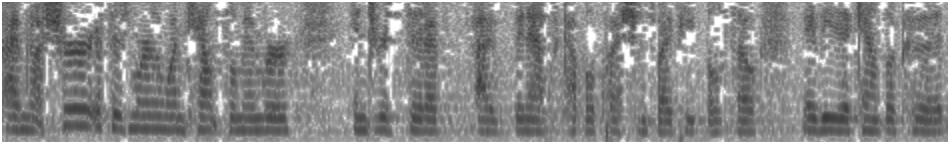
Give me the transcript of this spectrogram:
I'm not sure if there's more than one council member interested. I've, I've been asked a couple of questions by people, so maybe the council could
